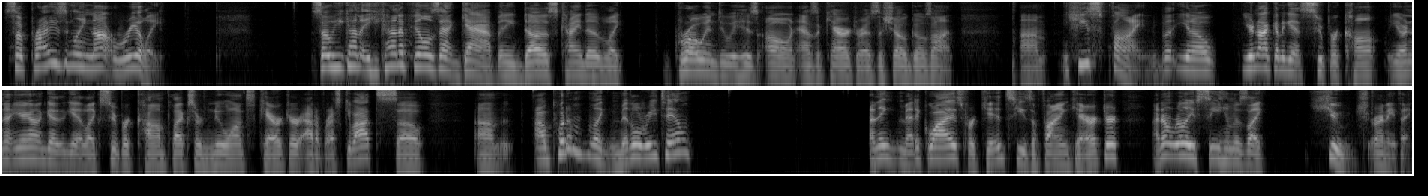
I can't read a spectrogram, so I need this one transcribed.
Surprisingly, not really. So he kind of he kind of fills that gap, and he does kind of like grow into his own as a character as the show goes on. Um, he's fine, but you know, you're not gonna get super comp. you're not you're not gonna get like super complex or nuanced character out of Rescue Bots. So um I'll put him like middle retail. I think medic wise for kids, he's a fine character. I don't really see him as like huge or anything,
